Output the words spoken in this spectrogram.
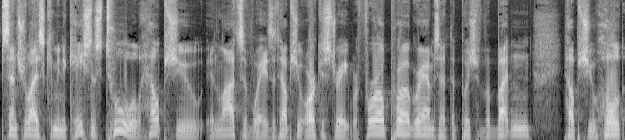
centralized communications tool helps you in lots of ways. It helps you orchestrate referral programs at the push of a button, helps you hold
